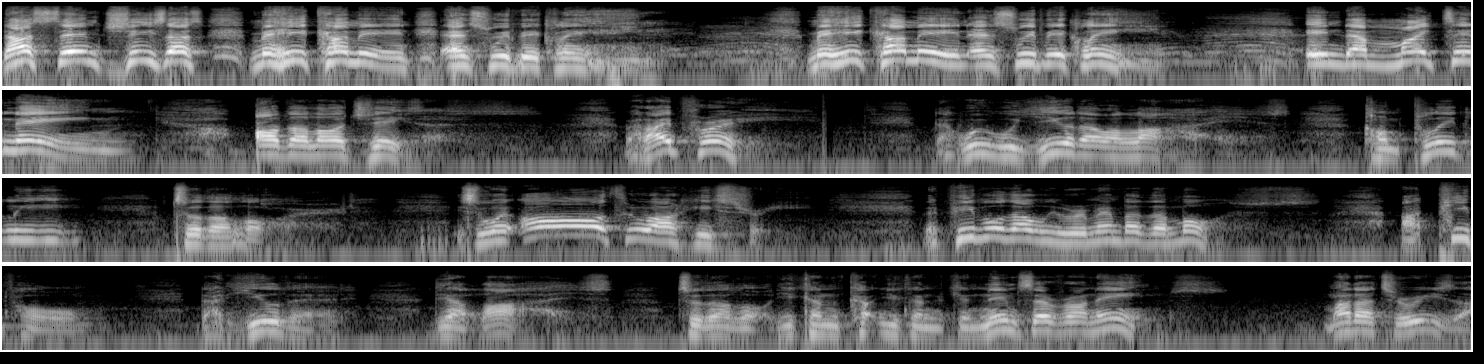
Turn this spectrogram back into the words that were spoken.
that same Jesus, may he come in and sweep it clean. May he come in and sweep it clean. In the mighty name of the Lord Jesus. But I pray that we will yield our lives completely to the Lord. You see, all throughout history, the people that we remember the most are people that yielded their lives to the Lord. You can, you can, you can name several names Mother Teresa,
